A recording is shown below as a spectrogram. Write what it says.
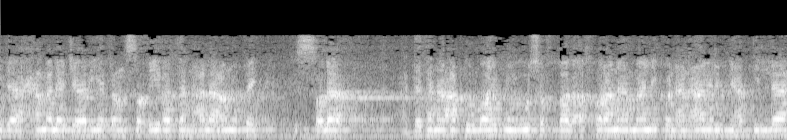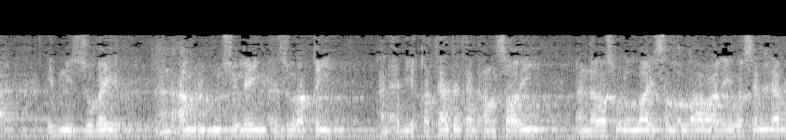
إذا حمل جارية صغيرة على عنقه في الصلاة. حدثنا عبد الله بن يوسف قال أخبرنا مالك عن عامر بن عبد الله بن الزبير عن عمرو بن سليم الزرقي عن أبي قتادة الأنصاري أن رسول الله صلى الله عليه وسلم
